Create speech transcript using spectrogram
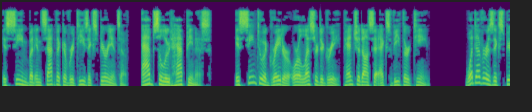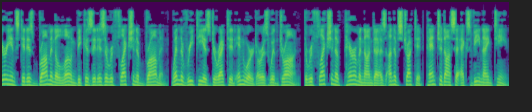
is seen but in Sattvika vrittis experience of absolute happiness is seen to a greater or a lesser degree Panchadasa xv 13. Whatever is experienced it is Brahman alone because it is a reflection of Brahman. When the vritti is directed inward or is withdrawn, the reflection of Paramananda is unobstructed Panchadasa xv 19.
